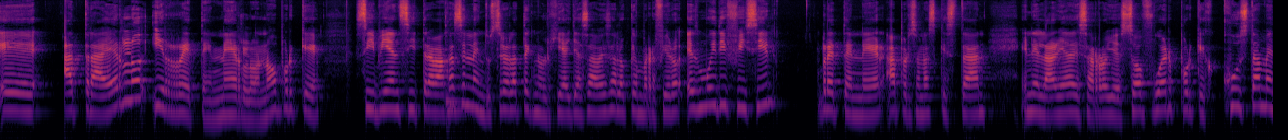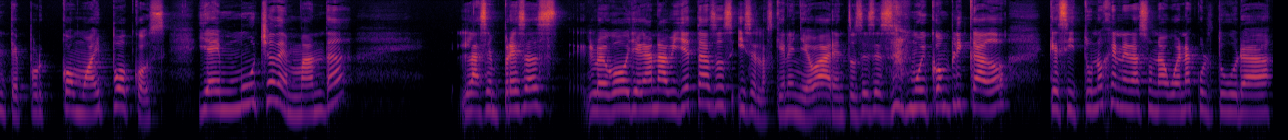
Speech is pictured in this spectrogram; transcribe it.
Eh, atraerlo y retenerlo, ¿no? Porque si bien si trabajas en la industria de la tecnología, ya sabes a lo que me refiero, es muy difícil retener a personas que están en el área de desarrollo de software porque justamente por como hay pocos y hay mucha demanda, las empresas luego llegan a billetazos y se los quieren llevar. Entonces es muy complicado que si tú no generas una buena cultura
